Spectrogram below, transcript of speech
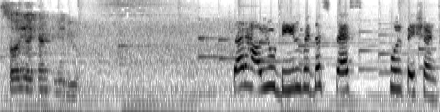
Sorry, I can't hear you. Sir, how you deal with the stressful patient?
